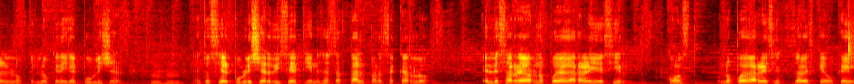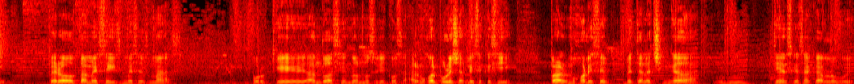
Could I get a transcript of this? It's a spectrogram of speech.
lo, que, lo que diga el publisher. Entonces, si el publisher dice, tienes hasta tal para sacarlo, el desarrollador no puede agarrar y decir, no puede agarrar y decir, ¿sabes qué? Ok, pero dame seis meses más, porque ando haciendo no sé qué cosa. A lo mejor el publisher le dice que sí, pero a lo mejor dice, vete a la chingada, tienes que sacarlo, güey.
